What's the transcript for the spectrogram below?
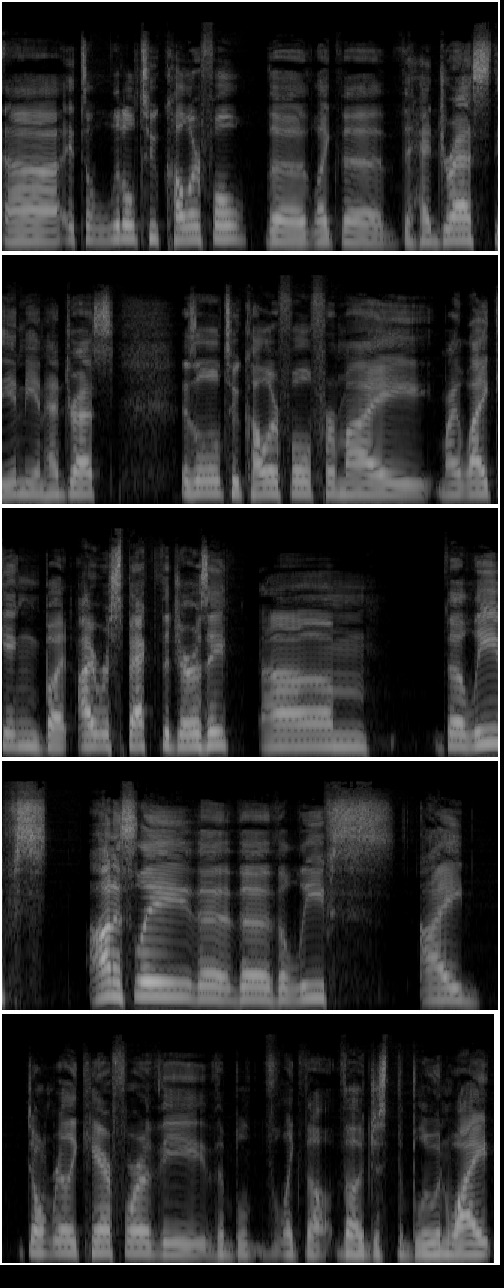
Uh, it's a little too colorful. The like the the headdress, the Indian headdress, is a little too colorful for my my liking. But I respect the jersey. Um, the Leafs, honestly, the the the Leafs, I don't really care for the the like the the just the blue and white.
